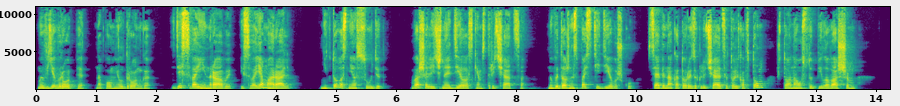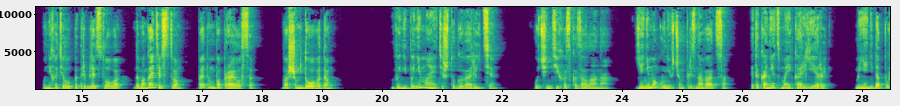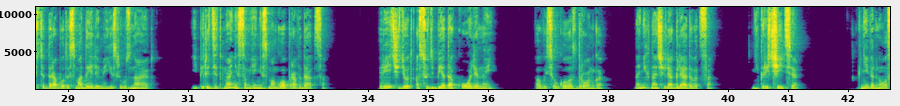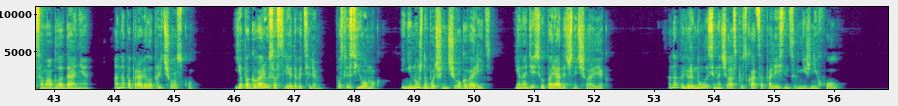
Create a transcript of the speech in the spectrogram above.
«Мы в Европе», – напомнил Дронго. «Здесь свои нравы и своя мораль. Никто вас не осудит. Ваше личное дело, с кем встречаться. Но вы должны спасти девушку, вся вина которой заключается только в том, что она уступила вашим...» Он не хотел употреблять слово «домогательством», поэтому поправился. Вашим доводом. «Вы не понимаете, что говорите», – очень тихо сказала она. «Я не могу ни в чем признаваться. Это конец моей карьеры. Меня не допустят до работы с моделями, если узнают. И перед Дитманисом я не смогу оправдаться». «Речь идет о судьбе Доколиной», – повысил голос Дронга. На них начали оглядываться. «Не кричите!» К ней вернулось самообладание. Она поправила прическу. Я поговорю со следователем после съемок, и не нужно больше ничего говорить. Я надеюсь, вы порядочный человек». Она повернулась и начала спускаться по лестнице в нижний холл.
